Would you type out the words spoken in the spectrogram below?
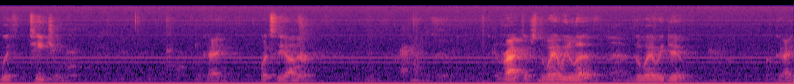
with teaching. Okay, what's the other? practice, the way we live, the way we do. Okay,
